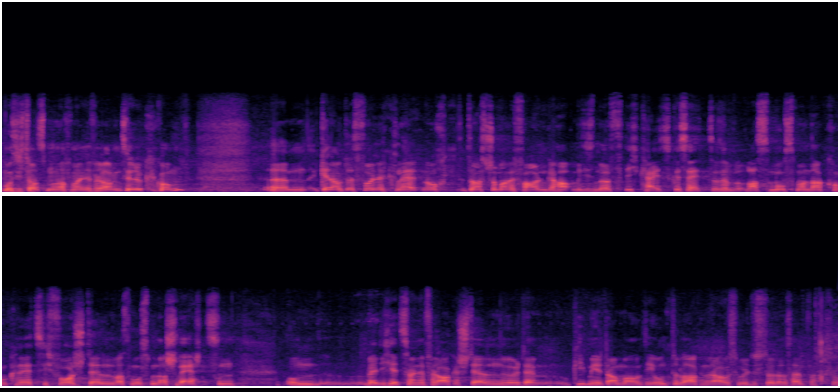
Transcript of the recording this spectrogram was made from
muss ich trotzdem noch auf meine Fragen zurückkommen. Ähm, genau, du hast vorhin erklärt noch, du hast schon mal Erfahrung gehabt mit diesem Öffentlichkeitsgesetz. Also was muss man da konkret sich vorstellen, was muss man da schwärzen? Und wenn ich jetzt so eine Frage stellen würde, gib mir da mal die Unterlagen raus, würdest du das einfach so?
